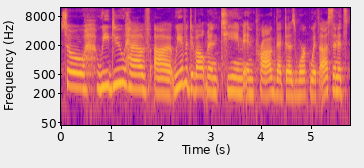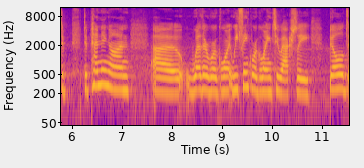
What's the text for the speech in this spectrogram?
So we do have uh, we have a development team in Prague that does work with us, and it's de- depending on uh, whether we're going. We think we're going to actually build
